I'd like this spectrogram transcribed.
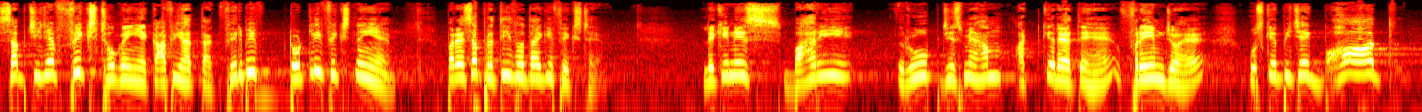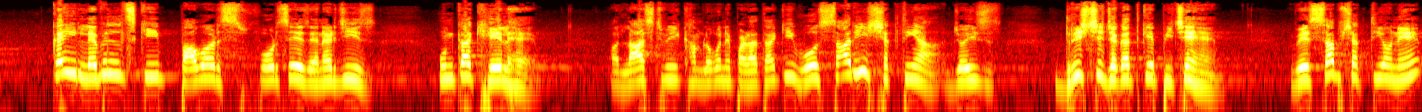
सब चीज़ें फिक्स्ड हो गई हैं काफ़ी हद तक। फिर भी टोटली फिक्स्ड नहीं है, पर ऐसा प्रतीत होता है कि फिक्स्ड है। लेकिन इस बाहरी रूप जिसमें हम अटके रहते हैं फ्रेम जो है, उसके पीछे एक बहुत कई लेवल्स की पावर्स फोर्सेस एनर्जीज उनका खेल है। और लास्ट वीक हम लोगों ने पढ़ा था कि वो सारी शक्तियाँ जो इस दृश्य जगत के पीछे हैं, वे सब शक्तियों ने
